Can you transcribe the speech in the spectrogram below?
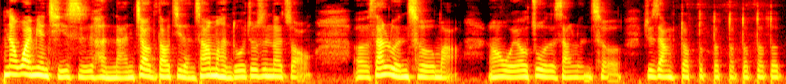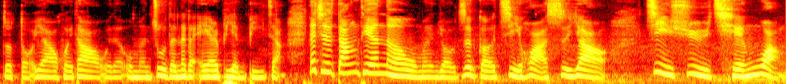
那外面其实很难叫得到计程车，他们很多就是那种呃三轮车嘛。然后我又坐着三轮车，就这样咚咚咚咚咚咚咚咚咚，要回到我的我们住的那个 Airbnb 这样。那其实当天呢，我们有这个计划是要继续前往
